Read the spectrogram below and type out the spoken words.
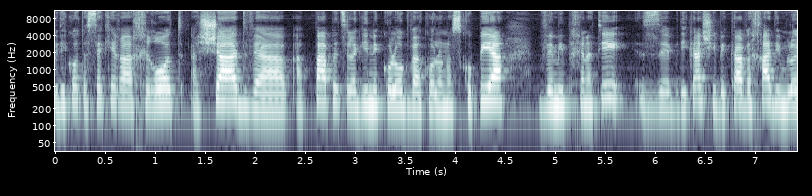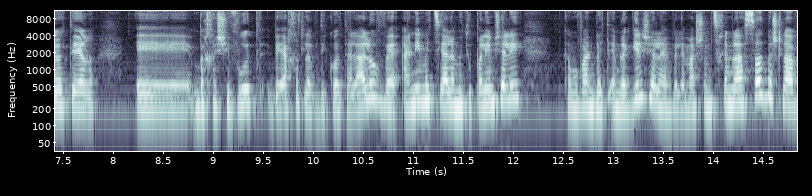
בדיקות הסקר האחרות, השד והפאפ אצל הגינקולוג והקולונוסקופיה, ומבחינתי זה בדיקה שהיא בקו אחד, אם לא יותר, אה, בחשיבות ביחס לבדיקות הללו, ואני מציעה למטופלים שלי, כמובן בהתאם לגיל שלהם ולמה שהם צריכים לעשות בשלב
